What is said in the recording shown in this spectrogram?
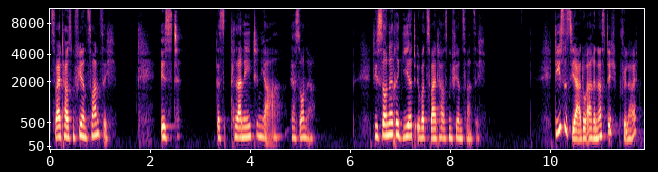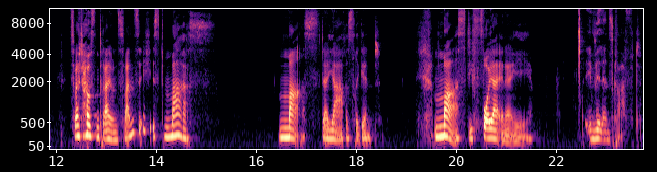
2024 ist das Planetenjahr der Sonne. Die Sonne regiert über 2024. Dieses Jahr, du erinnerst dich vielleicht, 2023 ist Mars. Mars, der Jahresregent. Mars, die Feuerenergie, die Willenskraft.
